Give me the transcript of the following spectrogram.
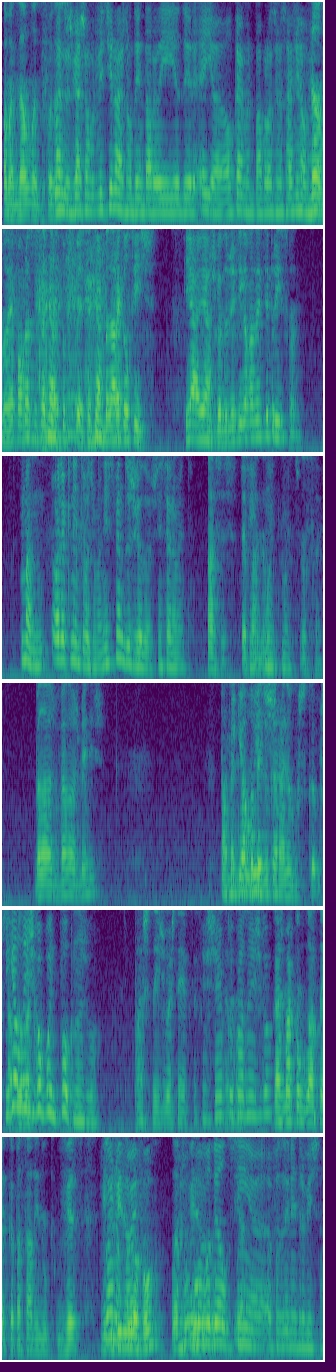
Oh mano, não, mano, Mano, foda-se. os gajos são profissionais, não têm de estar ali a dizer Ei, ok, mano, para a próxima sai melhor. Não, não é para o próximo semana, tu percebeste, é tipo mandar aquele fixe. Yeah, yeah. Os jogadores do Benfica fazem sempre isso, mano. Mano, olha que nem todos, mano. Isso depende dos jogadores, sinceramente. Achas? É Sim, pá, não. muito, muito. Não sei. Vai lá, vai lá aos médios? Pá, tem que dar uma do caralho. Miguel Luís jogou muito pouco, não jogou? Pá, acho que nem jogou esta época. Esta época quase nem jogou. O gajo marca um golaço na época passada e nunca. Vê-se. Viste Foi, o vídeo foi? do avô? O Lembras o avô dele, sim, a, a fazer a entrevista.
